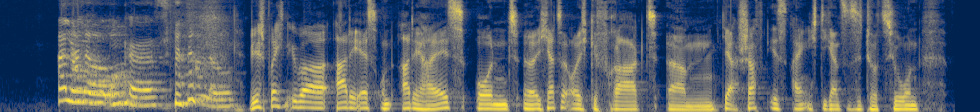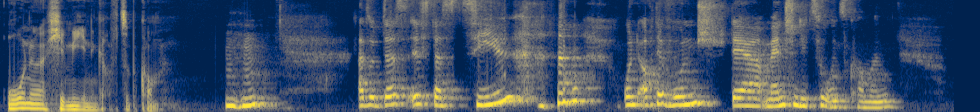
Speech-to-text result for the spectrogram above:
Hallo, Hallo. Unkas. Hallo. Wir sprechen über ADS und ADHS und äh, ich hatte euch gefragt, ähm, ja, schafft ihr es eigentlich die ganze Situation ohne Chemie in den Griff zu bekommen? Mhm. Also das ist das Ziel und auch der Wunsch der Menschen, die zu uns kommen.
